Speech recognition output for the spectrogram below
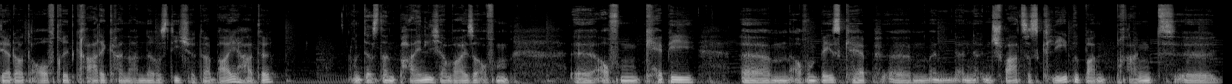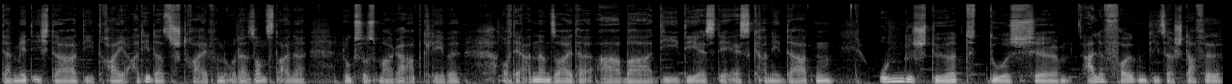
der dort auftritt, gerade kein anderes T-Shirt dabei hatte und das dann peinlicherweise auf dem, äh, auf dem Cappy ähm, auf dem Basecap ähm, ein, ein, ein, schwarzes Klebeband prangt, äh, damit ich da die drei Adidas-Streifen oder sonst eine Luxusmarke abklebe. Auf der anderen Seite aber die DSDS-Kandidaten ungestört durch äh, alle Folgen dieser Staffel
